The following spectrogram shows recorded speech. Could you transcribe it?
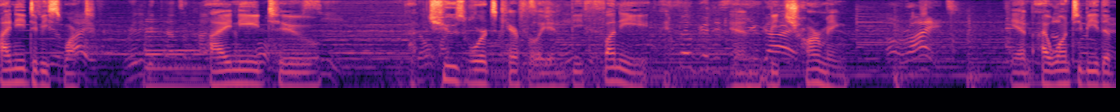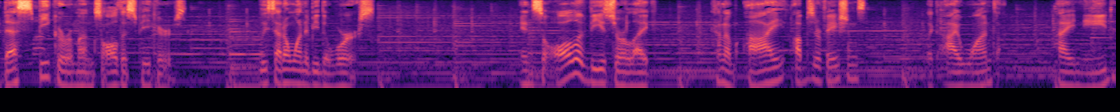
I need to be smart. I need to uh, choose words carefully and be funny and, and be charming. And I want to be the best speaker amongst all the speakers. At least I don't want to be the worst. And so all of these are like kind of I observations, like I want, I need.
